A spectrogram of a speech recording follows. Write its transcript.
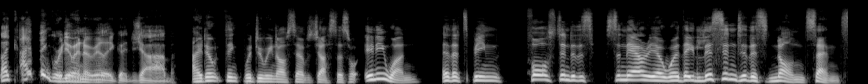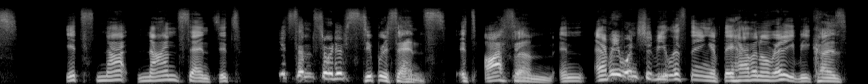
Like, I think we're doing a really good job. I don't think we're doing ourselves justice or anyone that's been forced into this scenario where they listen to this nonsense. It's not nonsense. It's it's some sort of super sense. It's awesome, and everyone should be listening if they haven't already because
